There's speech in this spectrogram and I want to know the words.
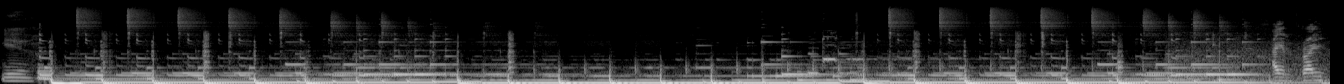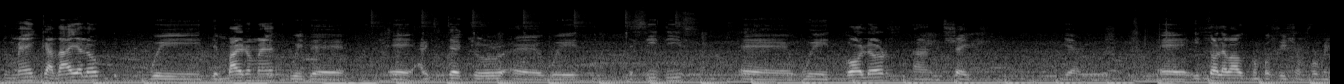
Yeah. Trying to make a dialogue with the environment, with the uh, architecture, uh, with the cities, uh, with colors and shapes. Yeah, it's all about composition for me.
